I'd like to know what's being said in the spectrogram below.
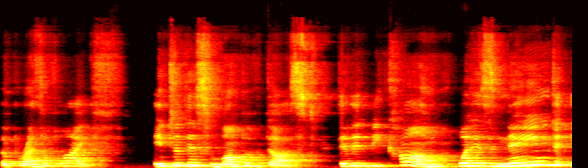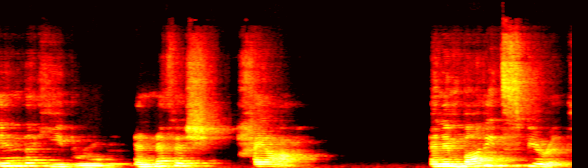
the breath of life into this lump of dust did it become what is named in the Hebrew a nefesh hayah, an embodied spirit,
